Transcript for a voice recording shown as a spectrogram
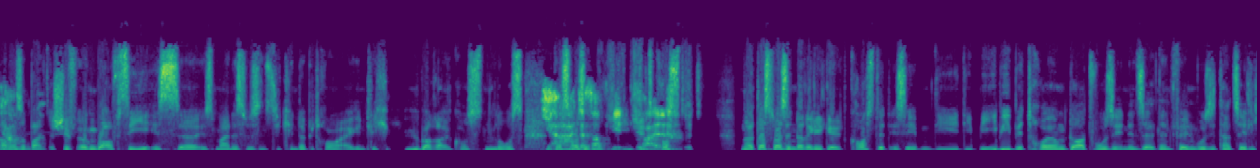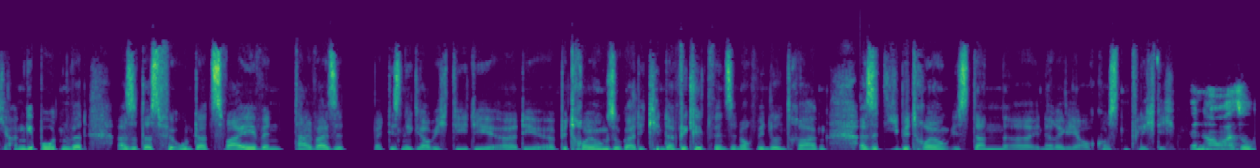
Aber ja, sobald ja. das Schiff irgendwo auf See ist, äh, ist meines Wissens die Kinderbetreuung eigentlich überall kostenlos. Ja, das, das auf jeden Fall. Kostet, na, das, was in der Regel Geld kostet, ist eben die, die Babybetreuung, dort, wo sie in den seltenen Fällen, wo sie tatsächlich angeboten wird. Also das für unter zwei, wenn teilweise bei Disney, glaube ich, die, die, äh, die äh, Betreuung sogar die Kinder wickelt, wenn sie noch Windeln tragen. Also die Betreuung ist dann äh, in der Regel ja auch kostenpflichtig. Genau, also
